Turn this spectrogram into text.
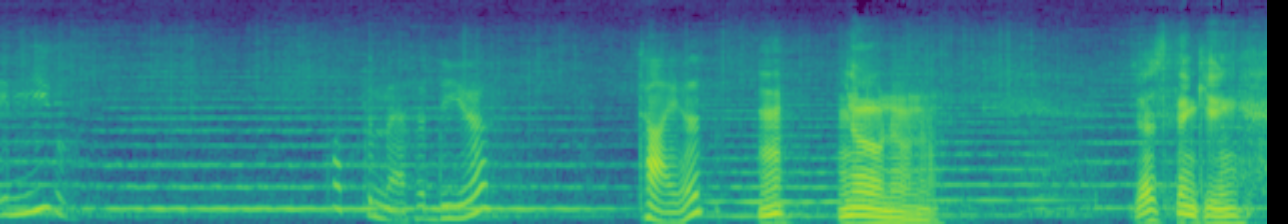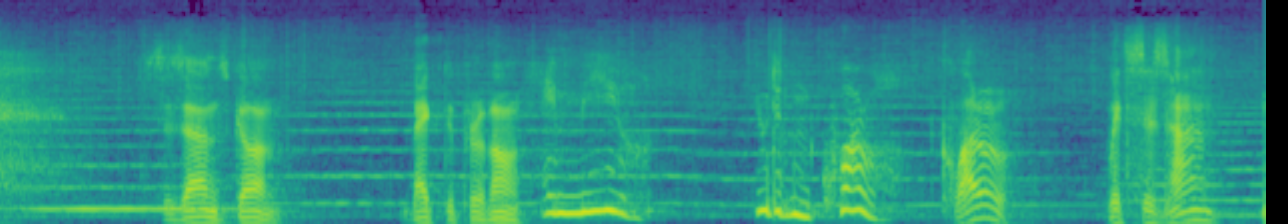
Emile. What's the matter, dear? Tired? Hmm? No, no, no. Just thinking. Cézanne's gone. Back to Provence. Emile, you didn't quarrel. Quarrel? With Cézanne?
